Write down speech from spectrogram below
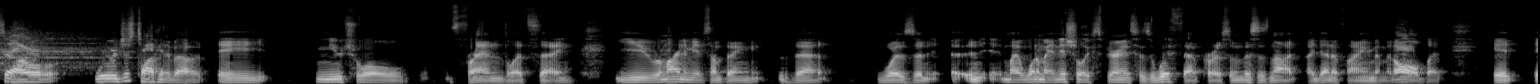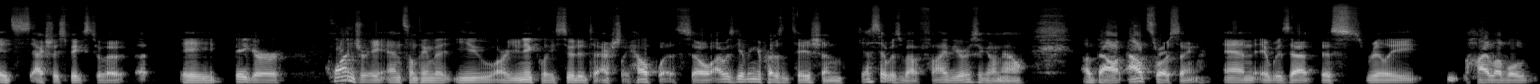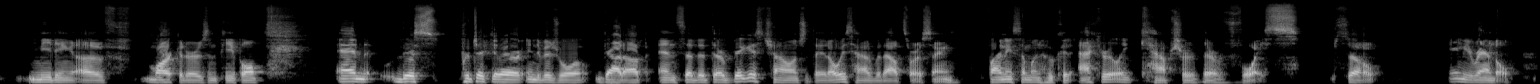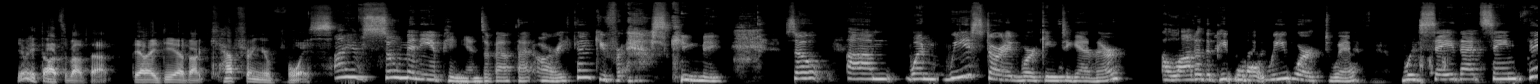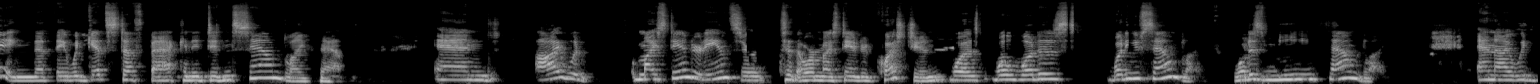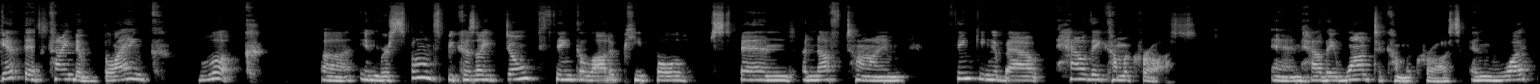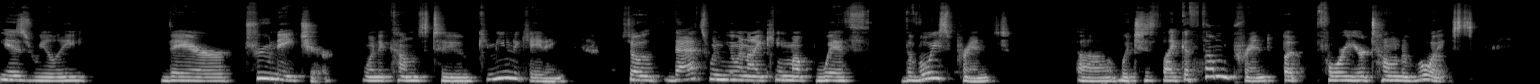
So we were just talking about a mutual friend, let's say. You reminded me of something that was an, an, my one of my initial experiences with that person. This is not identifying them at all, but it it's actually speaks to a, a bigger quandary and something that you are uniquely suited to actually help with. So I was giving a presentation, I guess it was about five years ago now, about outsourcing, and it was at this really high level meeting of marketers and people, and this particular individual got up and said that their biggest challenge that they had always had with outsourcing finding someone who could accurately capture their voice. So amy randall do you have any thoughts about that? That idea about capturing your voice. I have so many opinions about that ari. Thank you for asking me. So um, when we started working together a lot of the people that we worked with would say that same thing that they would get stuff back and it didn't sound like them and I would, my standard answer to, the, or my standard question was, well, what is, what do you sound like? What does me sound like? And I would get this kind of blank look uh, in response because I don't think a lot of people spend enough time thinking about how they come across and how they want to come across and what is really their true nature when it comes to communicating. So that's when you and I came up with the voice print, uh, which is like a thumbprint, but for your tone of voice.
